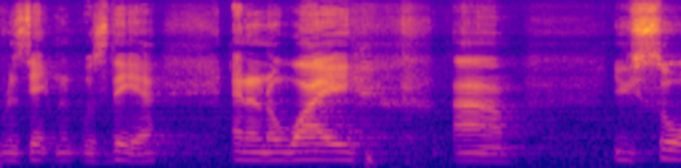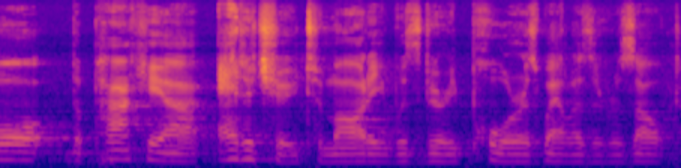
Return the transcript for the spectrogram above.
resentment was there and in a way, um, you saw the Pākehā attitude to Māori was very poor as well as a result.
